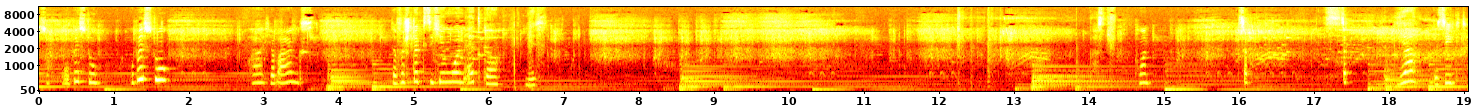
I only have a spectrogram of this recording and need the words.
So, wo bist du? Wo bist du? Oh, ich habe Angst. Da versteckt sich irgendwo ein Edgar. Mist. Ja, besiegt.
